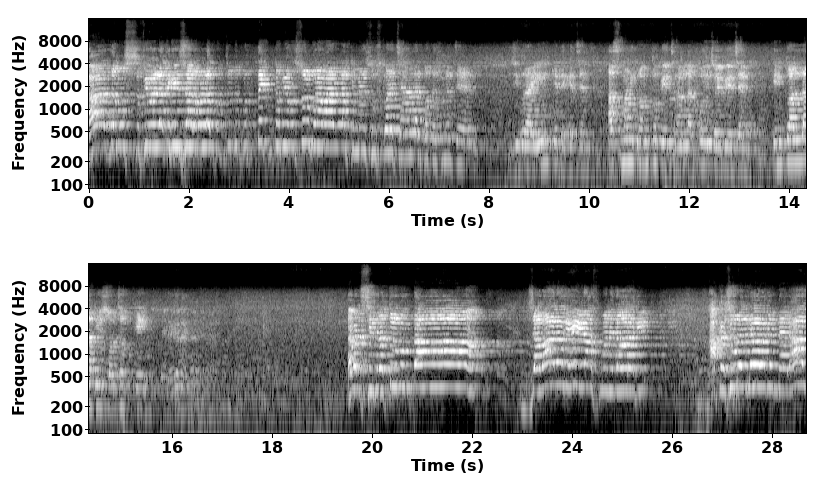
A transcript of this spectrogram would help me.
আদম সফিউল্লাহ থেকে ইসারুল্লাহ পর্যন্ত প্রত্যেক নবী রসুল গুণ আমার আল্লাহকে মেহসুস করেছেন আল্লাহর কথা শুনেছেন। জিব্রাইলকে দেখেছেন। আসমানি গ্রন্থ পেয়েছেন আল্লাহর পরিচয় পেয়েছেন। কিন্তু আল্লাহকে সচককে সিদরাতুল মুনতাহা যাওয়ার আগে আসমানে যাওয়ার আগে আকাশে উড়ে যাওয়ার আগে মেরাজ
